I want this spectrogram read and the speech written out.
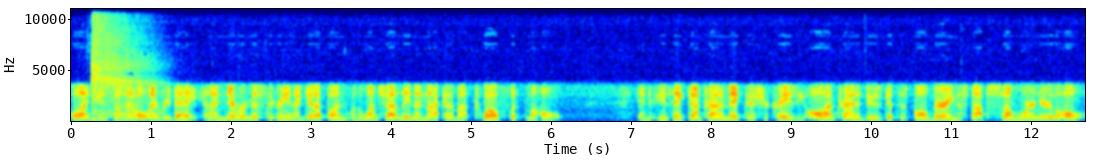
Well, I'd used on that hole every day, and I never missed the green. I get up on with a one-shot lead, and I knock it about 12 foot from the hole. And if you think I'm trying to make this, you're crazy. All I'm trying to do is get this ball bearing to stop somewhere near the hole,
